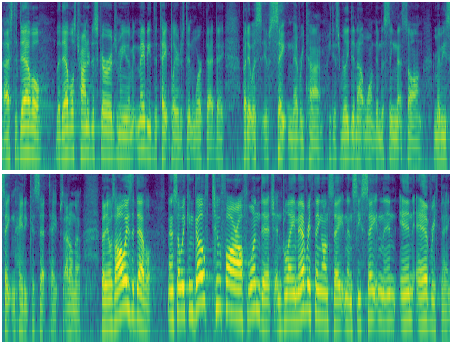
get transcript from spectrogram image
That's the devil. The devil's trying to discourage me. I mean, maybe the tape player just didn't work that day, but it was it was Satan every time. He just really did not want them to sing that song, or maybe Satan hated cassette tapes. I don't know, but it was always the devil. And so we can go too far off one ditch and blame everything on Satan and see Satan in, in everything.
